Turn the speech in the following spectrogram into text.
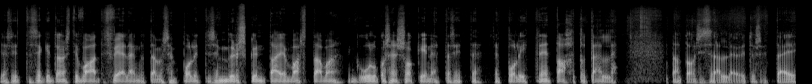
ja sitten sekin todennäköisesti vaatisi vielä niin tämmöisen poliittisen myrskyn tai vastaavan niin ulkoisen shokin, että sitten se poliittinen tahto tälle Naton sisällä löytyisi, että ei,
